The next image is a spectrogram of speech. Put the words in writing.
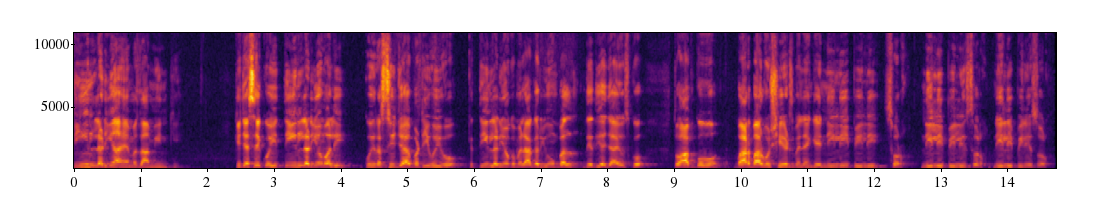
تین لڑیاں ہیں مضامین کی، کہ جیسے کوئی تین لڑیوں والی کوئی رسی جو ہے بٹی ہوئی ہو، کہ تین لڑیوں کو ملا کر یوں بل دے دیا جائے اس کو، تو آپ کو وہ بار بار وہ شیڈز ملیں گے، نیلی، پیلی، سرخ، نیلی، پیلی، سرخ، نیلی، پیلی، سرخ۔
